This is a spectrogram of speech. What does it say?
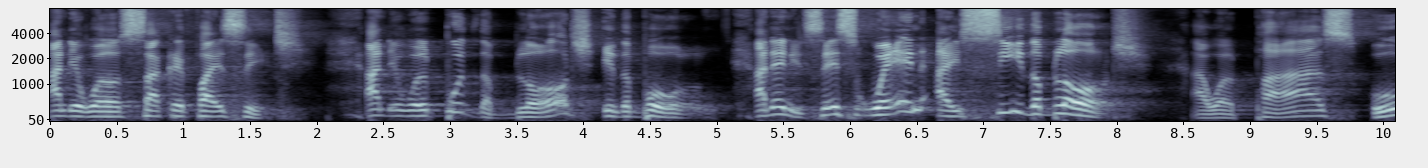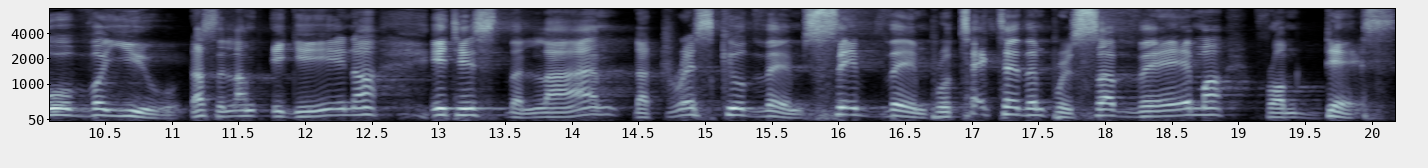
and they will sacrifice it. And they will put the blood in the bowl. And then it says, when I see the blood, I will pass over you. That's the lamb again. It is the lamb that rescued them, saved them, protected them, preserved them from death.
